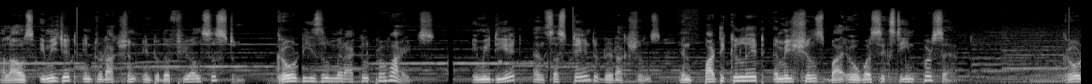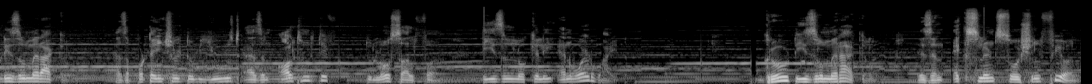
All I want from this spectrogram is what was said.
allows immediate introduction into the fuel system. Grow Diesel Miracle provides immediate and sustained reductions in particulate emissions by over 16%. Grow Diesel Miracle has a potential to be used as an alternative to low sulfur diesel locally and worldwide. Grow Diesel Miracle is an excellent social fuel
